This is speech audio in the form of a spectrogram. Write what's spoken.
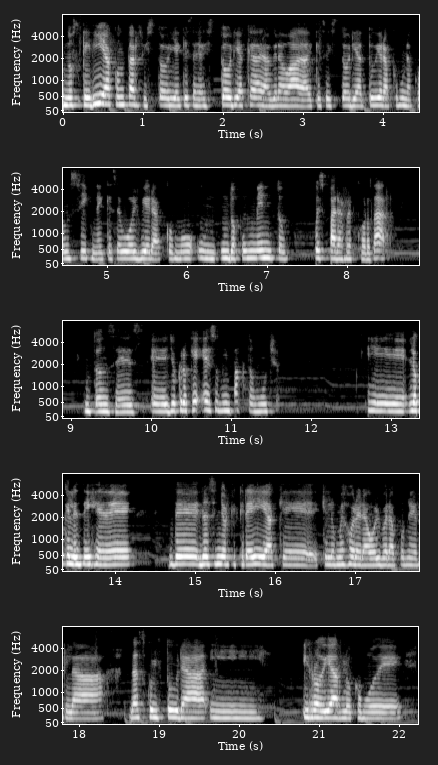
nos quería contar su historia, que esa historia quedara grabada que esa historia tuviera como una consigna y que se volviera como un, documento pues para recordar. Entonces, eh, yo creo que eso me impactó mucho lo que les dije de, de, del señor que creía que, lo mejor era volver a poner la, la escultura y, y, rodearlo como de,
